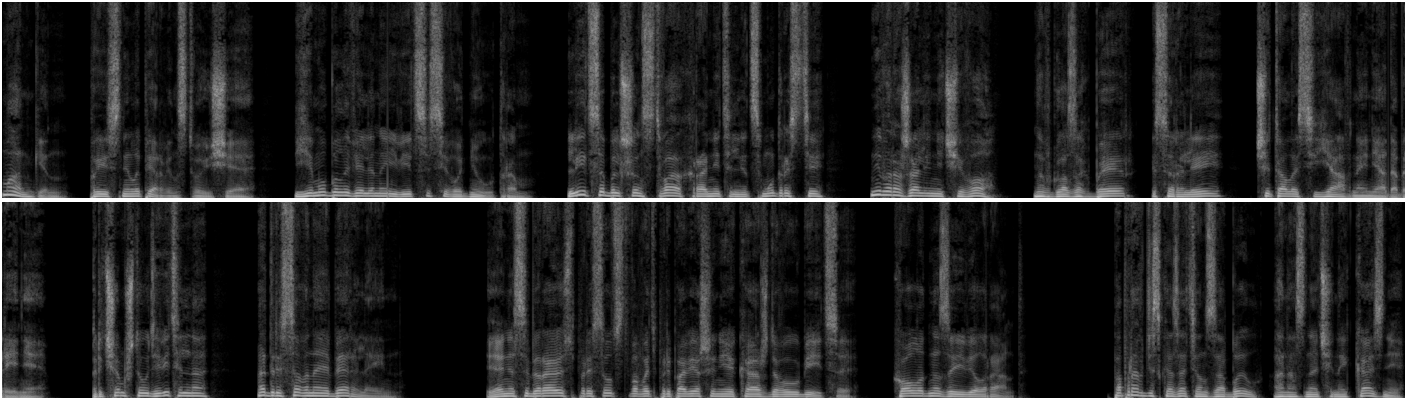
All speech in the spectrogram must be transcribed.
«Манген», — пояснила первенствующая. Ему было велено явиться сегодня утром. Лица большинства хранительниц мудрости не выражали ничего, но в глазах Бэйр и Сорелеи читалось явное неодобрение. Причем, что удивительно, адресованное Берлейн. «Я не собираюсь присутствовать при повешении каждого убийцы», — холодно заявил Ранд. По правде сказать, он забыл о назначенной казни,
